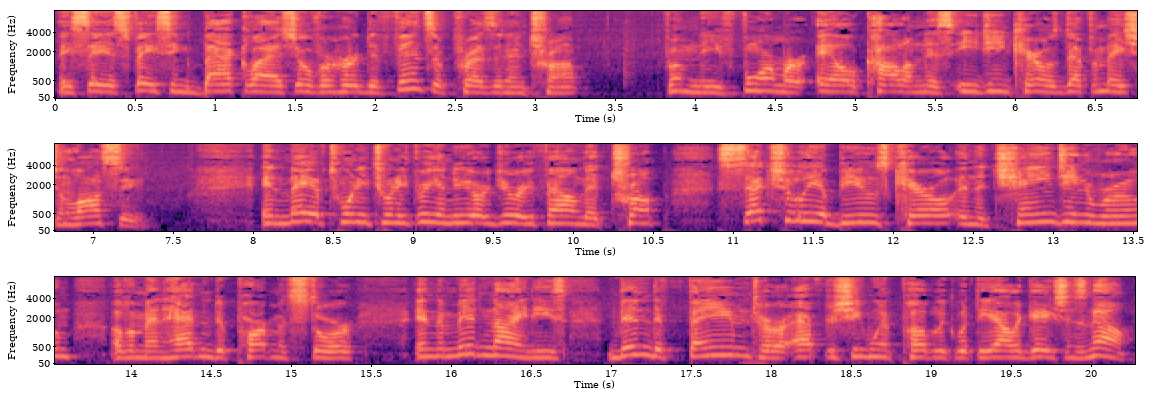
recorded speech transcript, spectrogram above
they say is facing backlash over her defense of President Trump from the former Elle columnist E. Jean Carroll's defamation lawsuit. In May of 2023, a New York jury found that Trump sexually abused Carroll in the changing room of a Manhattan department store in the mid 90s, then defamed her after she went public with the allegations. Now,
